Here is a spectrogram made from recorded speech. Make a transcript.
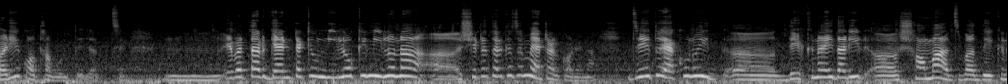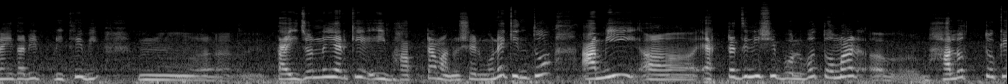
বাড়িয়ে কথা বলতে যাচ্ছে। এবার তার জ্ঞানটা কেউ নিল কি নিল না সেটা তার কাছে ম্যাটার করে না। যেহেতু এখন ওই দেখনাইদারির সমাজ বা দেখনাইদারির পৃথিবী তাই জন্যই আর কি এই ভাবটা মানুষের মনে। কিন্তু আমি একটা জিনিসই বলব, তোমার ভালোত্বকে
